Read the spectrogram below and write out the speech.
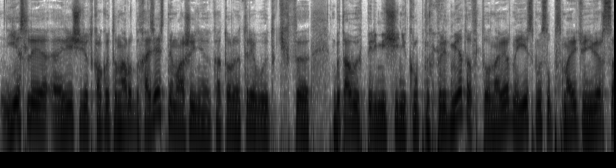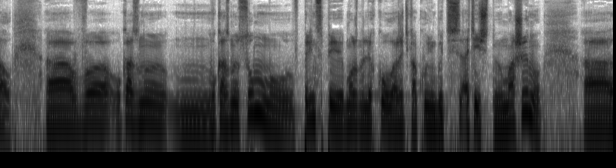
Если э, речь идет о какой-то народно-хозяйственной машине, которая требует каких-то бытовых перемещений крупных предметов, то, наверное, есть смысл посмотреть универсал. В указанную, в указанную сумму, в принципе, можно легко уложить какую-нибудь отечественную машину. А,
